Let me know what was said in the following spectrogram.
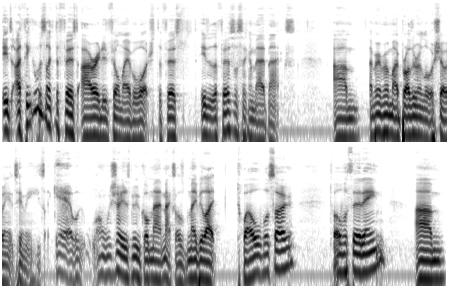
it's I think it was like the first R-rated film I ever watched. The first either the first or second Mad Max. Um, I remember my brother-in-law showing it to me. He's like, "Yeah, we'll, I'll show you this movie called Mad Max." I was maybe like twelve or so, twelve or thirteen, um,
